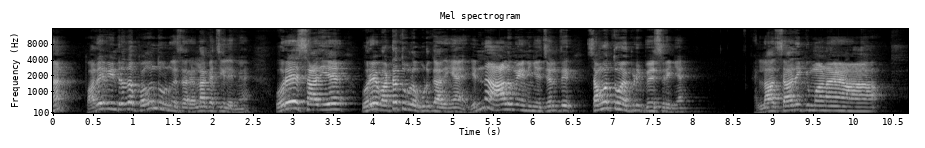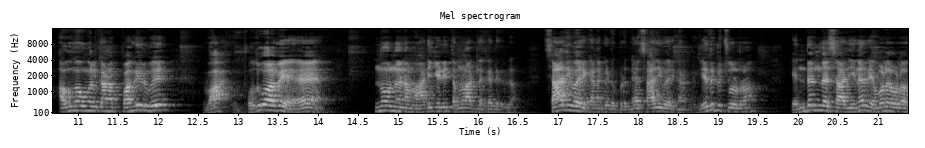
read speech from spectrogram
ஆ? பதவின்றதை பகிர்ந்து கொடுங்க சார் எல்லா கட்சியிலையுமே. ஒரே சாதியை ஒரே வட்டத்துக்குள்ளே கொடுக்காதீங்க. என்ன ஆளுமையை நீங்கள் செலுத்து சமத்துவம் எப்படி பேசுகிறீங்க எல்லா சாதிக்குமான அவங்கவுங்களுக்கான பகிர்வு வா பொதுவாகவே இன்னொன்று நம்ம அடிக்கடி தமிழ்நாட்டில் கேட்டுக்கிறோம் சாதி வாரி கணக்கெடுப்பிடுங்க சாதி வாரி கணக்கெடு எதுக்கு சொல்கிறோம் எந்தெந்த சாதியினர் எவ்வளோ எவ்வளோ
